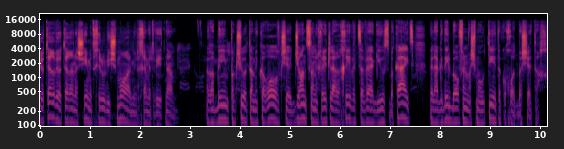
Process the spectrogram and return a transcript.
יותר ויותר אנשים התחילו לשמוע על מלחמת וייטנאם. רבים פגשו אותה מקרוב כשג'ונסון החליט להרחיב את צווי הגיוס בקיץ ולהגדיל באופן משמעותי את הכוחות בשטח.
